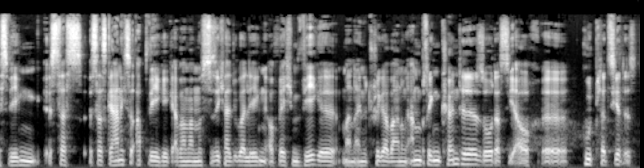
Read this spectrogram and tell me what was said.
Deswegen ist das, ist das gar nicht so abwegig, aber man müsste sich halt überlegen, auf welchem Wege man eine Triggerwarnung anbringen könnte, so dass sie auch äh, gut platziert ist.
